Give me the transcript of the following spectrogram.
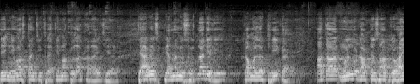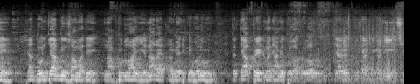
ते निवासस्थानची प्रतिमा तुला करायची आहे. त्यावेळेस त्यांना मी सूचना दिली का म्हणलं ठीक आहे. आता म्हणलो डॉक्टर साहेब जो आहे त्या दोन चार दिवसामध्ये नागपूरला येणार आहेत अमेरिकेवरून. तर त्या प्रेडमध्ये आम्ही तुला बोलावू. त्यावेळेस तू त्या ठिकाणी यायची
